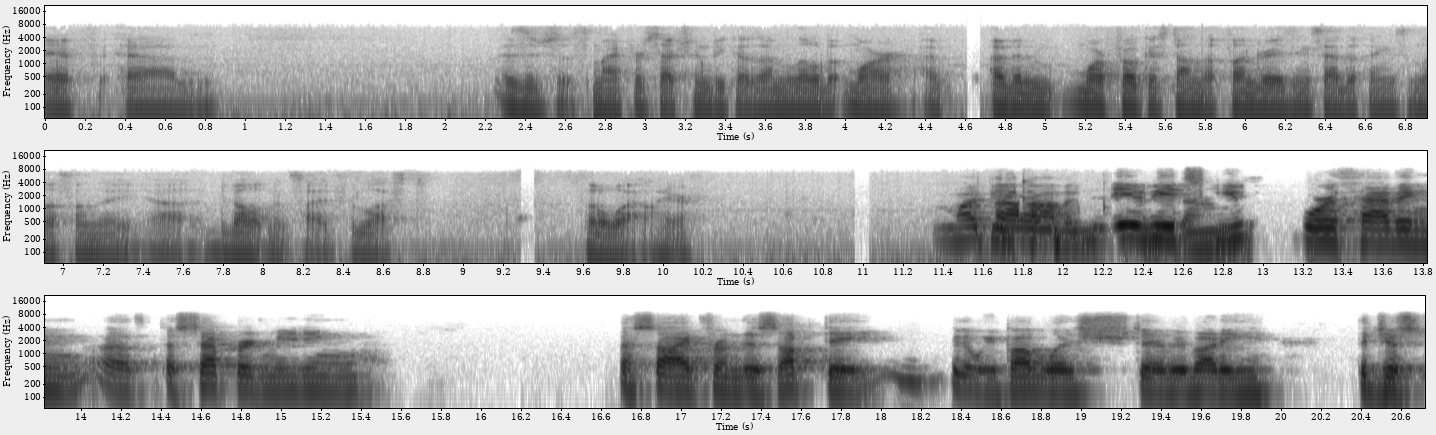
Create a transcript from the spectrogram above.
if um, is it just my perception because I'm a little bit more. I've, I've, been more focused on the fundraising side of things and less on the uh, development side for the last little while here. Might be a um, Maybe it's worth having a, a separate meeting aside from this update that we publish to everybody to just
